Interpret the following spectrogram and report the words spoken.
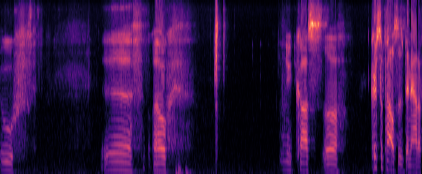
Ooh. Uh, well, Newcastle. Crystal Palace has been out of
